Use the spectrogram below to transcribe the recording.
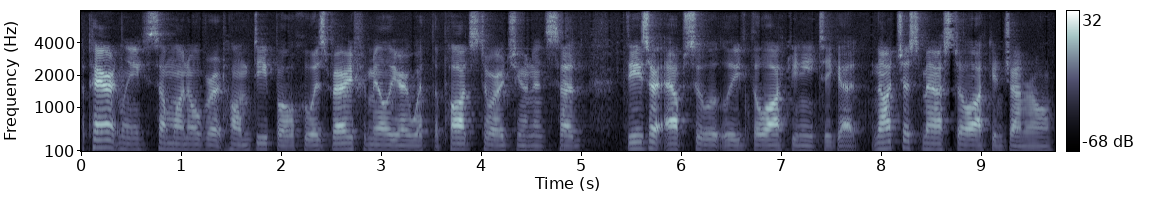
apparently someone over at Home Depot who was very familiar with the pod storage units said, these are absolutely the lock you need to get. Not just Master Lock in general,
